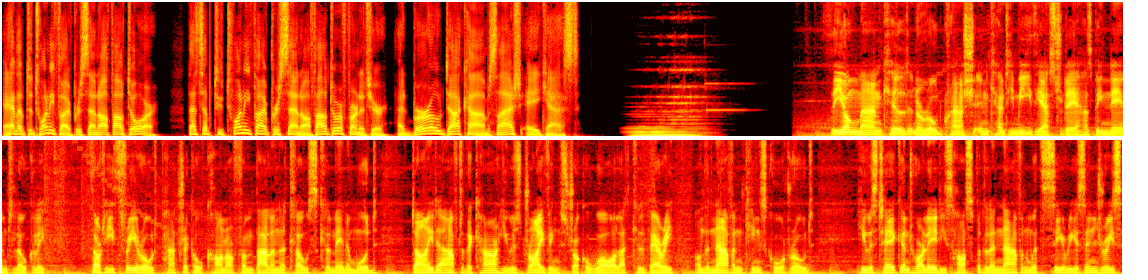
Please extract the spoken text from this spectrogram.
and up to 25% off outdoor. That's up to 25% off outdoor furniture at burrow.com slash ACAST. The young man killed in a road crash in County Meath yesterday has been named locally. 33 year old Patrick O'Connor from Ballina Close, Kilmainham Wood, died after the car he was driving struck a wall at Kilberry on the Navan Kingscourt Road. He was taken to Our Lady's Hospital in Navan with serious injuries,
